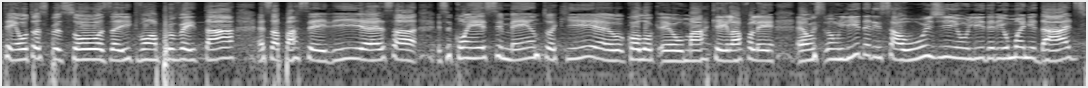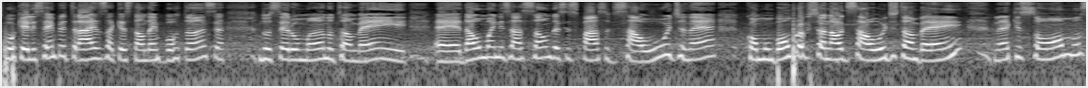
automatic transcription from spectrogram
Tem outras pessoas aí que vão aproveitar essa parceria, essa, esse conhecimento aqui. Eu, coloquei, eu marquei lá, falei, é um, um líder em saúde e um líder em humanidades, porque ele sempre traz essa questão da importância do ser humano também, é, da humanização desse espaço de saúde, né? Como um bom profissional de saúde também, né? Que somos.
